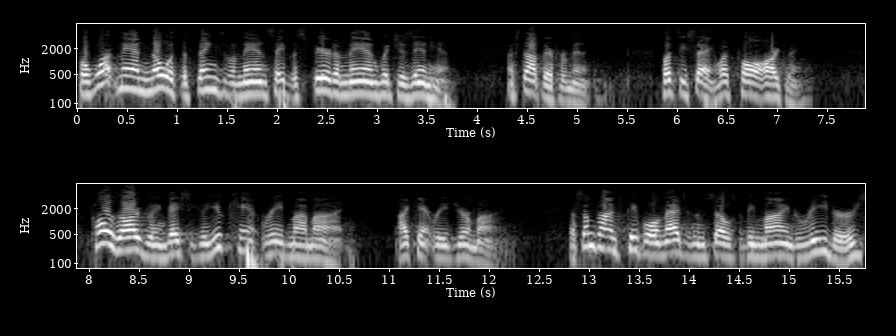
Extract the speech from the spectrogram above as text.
For what man knoweth the things of a man, save the Spirit of man which is in him? Now stop there for a minute. What's he saying? What's Paul arguing? Paul's arguing basically, you can't read my mind. I can't read your mind. Now sometimes people imagine themselves to be mind readers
